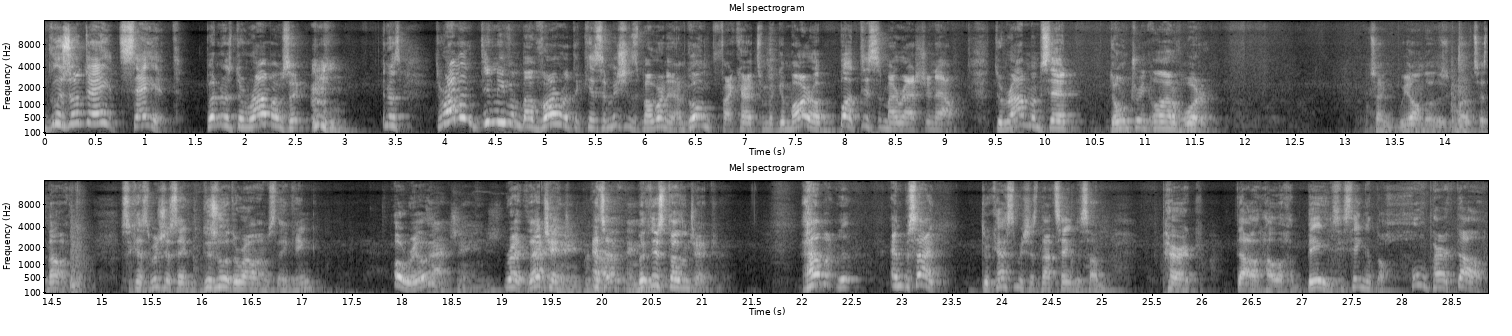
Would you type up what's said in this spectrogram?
Gesundheit, say it. But it was the Rambam said, it was, the Rambam didn't even bavar with the Kiss missions bavar. I'm going fakar from a Gemara, but this is my rationale. The Rambam said, don't drink a lot of water. I'm saying we all know this Gemara says no. So Kiss Mishnah is saying this is what the Rambam's thinking. Oh really? That changed. Right, that, changed. But, And so- but this doesn't change. How much? And besides, Durkasimish is not saying this on Parak Dalat Halacha Beis. He's saying in the whole Parak Dalat,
